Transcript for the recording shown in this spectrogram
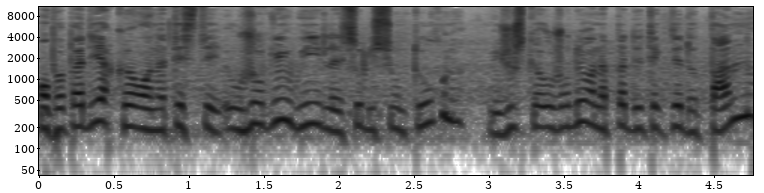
on ne peut pas dire qu'on a testé. Aujourd'hui, oui, les solutions tournent, mais jusqu'à aujourd'hui, on n'a pas détecté de panne.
